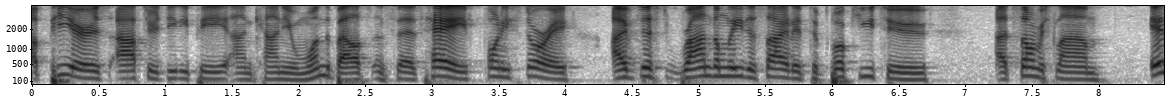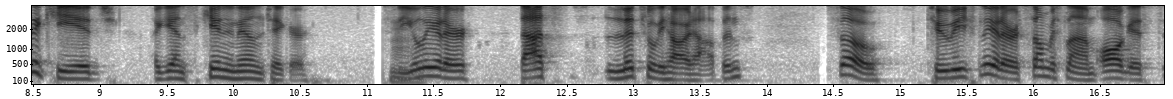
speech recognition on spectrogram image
appears after DDP and Kanyon won the belts and says, "Hey, funny story. I've just randomly decided to book you two at SummerSlam in a cage against Kane and the Undertaker. See you later." That's literally how it happens. So, two weeks later at SummerSlam, August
